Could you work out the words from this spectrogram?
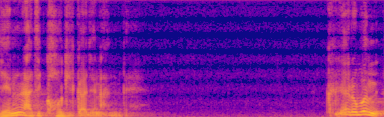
얘는 아직 거기까지는 안 돼. 그러니까 여러분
